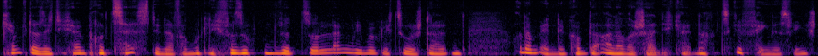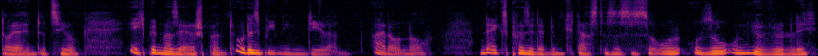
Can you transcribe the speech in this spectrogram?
kämpft er sich durch einen Prozess, den er vermutlich versuchen wird, so lang wie möglich zu gestalten. Und am Ende kommt er aller Wahrscheinlichkeit nach ins Gefängnis wegen Steuerhinterziehung. Ich bin mal sehr gespannt. Oder sie bieten ihm einen Deal an. I don't know. Ein Ex-Präsident im Knast, das ist so, so ungewöhnlich,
